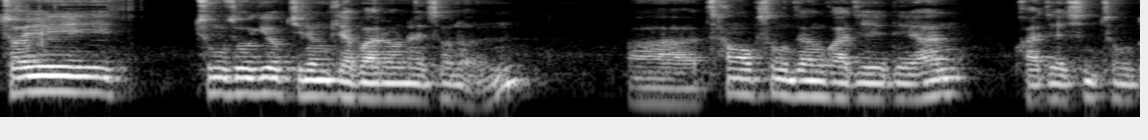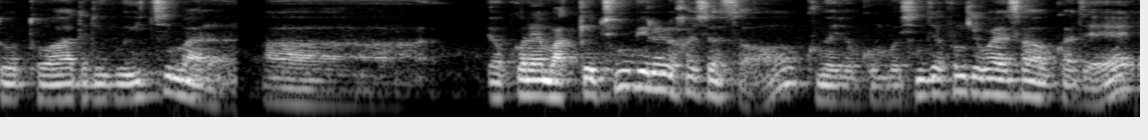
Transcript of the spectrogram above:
저희 중소기업진흥개발원에서는 아, 창업성장 과제에 대한 과제 신청도 도와드리고 있지만은 아, 여건에 맞게 준비를 하셔서 구매조건부 신제품 개발 사업 과제,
